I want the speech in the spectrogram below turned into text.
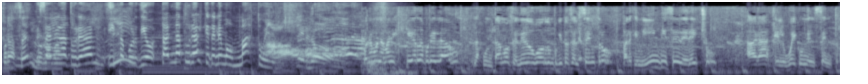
por hacerlo. Te sale nomás. natural, hija, por Dios. Tan natural que tenemos más tuyo. Mira. Ponemos la mano izquierda por el lado, la juntamos el dedo gordo un poquito hacia el centro para que mi índice derecho haga el hueco en el centro.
